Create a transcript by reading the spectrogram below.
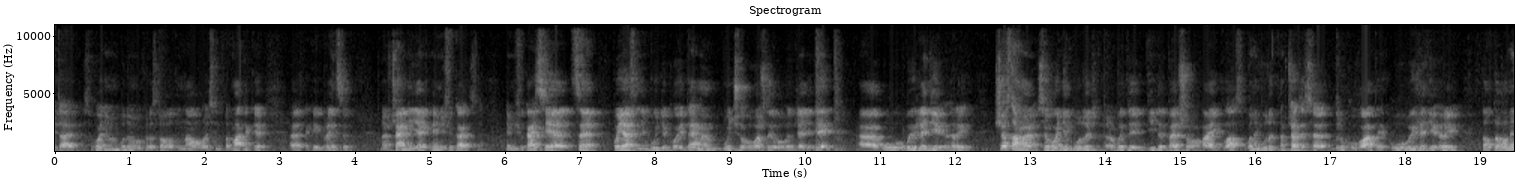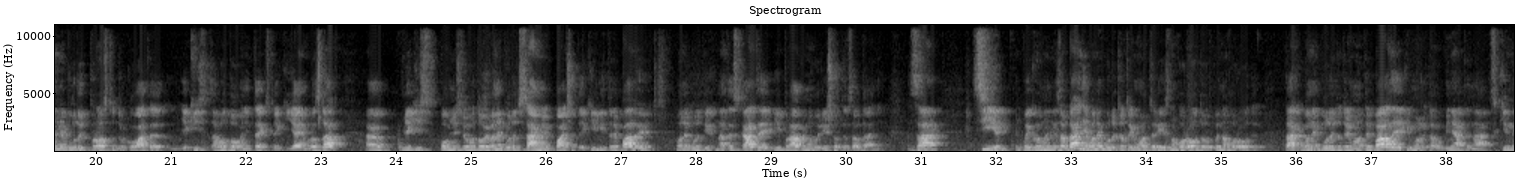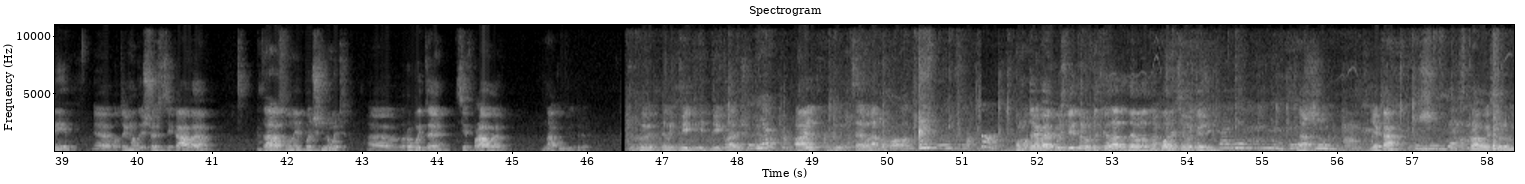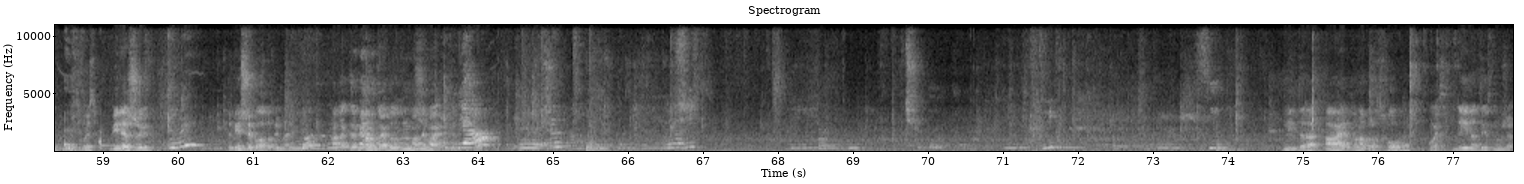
Вітаю! Сьогодні ми будемо використовувати на уроці інформатики е, такий принцип навчання, як гейміфікація. Гейміфікація це пояснення будь-якої теми, будь-чого важливого для дітей е, у вигляді гри. Що саме сьогодні будуть робити діти першого АІ класу? Вони будуть навчатися друкувати у вигляді гри. Тобто вони не будуть просто друкувати якісь заготовані тексти, які я їм роздав, якісь повністю готові. Вони будуть самі бачити, які літери падають, вони будуть їх натискати і правильно вирішувати завдання. За ці виконані завдання вони будуть отримувати різного роду винагороди. Так, вони будуть отримувати бали, які можуть там обміняти на скіни, е, отримати щось цікаве. Зараз вони почнуть е, робити ці вправи на комп'ютері. Г, диви, дві, дві, дві клавіші. Альт, Г. Це вона пропала. Кому треба якусь літеру підказати, де вона знаходиться, ви кажіть. Да. Яка? З правої сторони. Ось. Біля Ж. Тобі ще була потрібна лінія? А так тобі не треба, тут немає, немає. Я Літера Альт, вона просто схована. Ось, де її натиснув вже.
